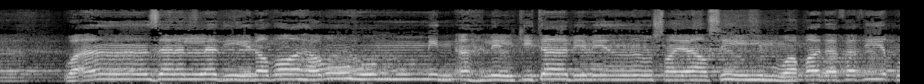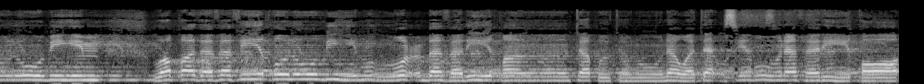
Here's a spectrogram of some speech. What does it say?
وأنزل الذين ظاهروهم من أهل الكتاب من صياصيهم وقذف في قلوبهم وقذف في قلوبهم الرعب فريقا تقتلون وتأسرون فريقا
